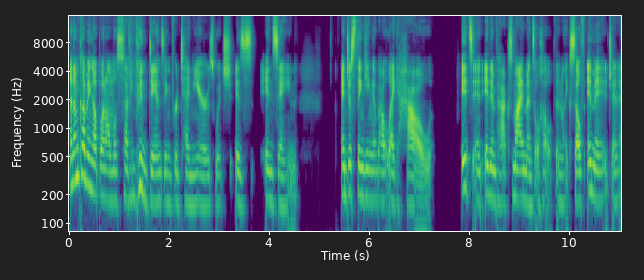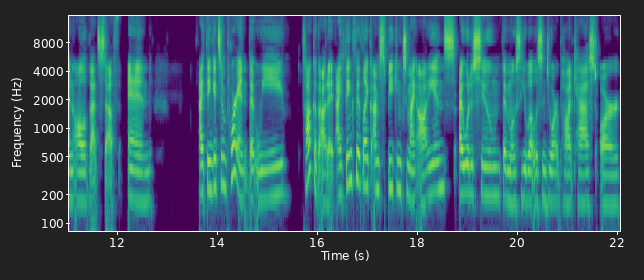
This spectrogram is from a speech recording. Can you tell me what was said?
And I'm coming up on almost having been dancing for 10 years, which is insane. And just thinking about like how it's it impacts my mental health and like self-image and, and all of that stuff. And I think it's important that we talk about it. I think that like I'm speaking to my audience. I would assume that most people that listen to our podcast are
